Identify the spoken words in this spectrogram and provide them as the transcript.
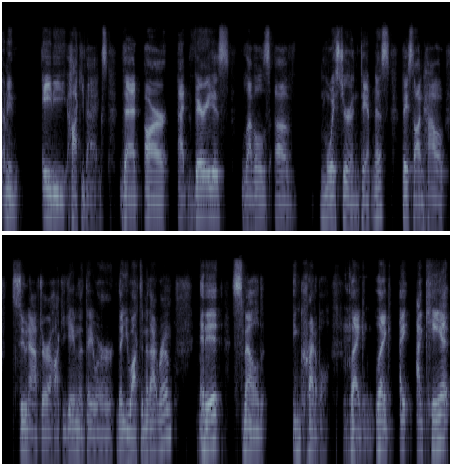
I mean, 80 hockey bags that are at various levels of moisture and dampness based on how soon after a hockey game that they were that you walked into that room. And it smelled incredible. Like like i i can't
